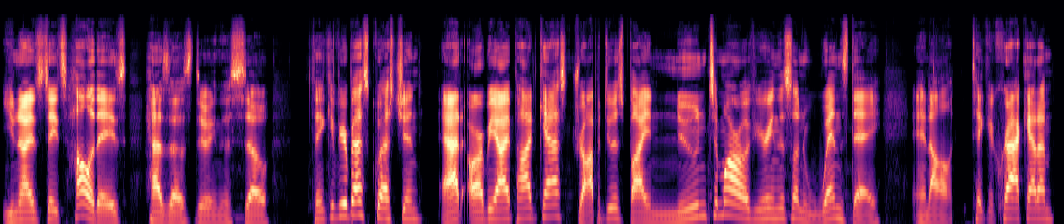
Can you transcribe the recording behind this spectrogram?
United States holidays has us doing this. So think of your best question at RBI Podcast. Drop it to us by noon tomorrow if you're hearing this on Wednesday, and I'll take a crack at them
